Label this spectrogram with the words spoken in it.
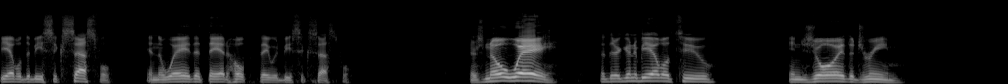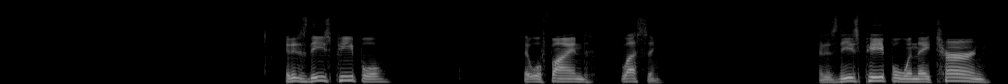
be able to be successful in the way that they had hoped they would be successful. There's no way that they're going to be able to enjoy the dream. It is these people that will find blessing. It is these people when they turn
